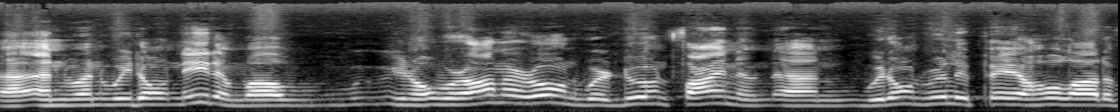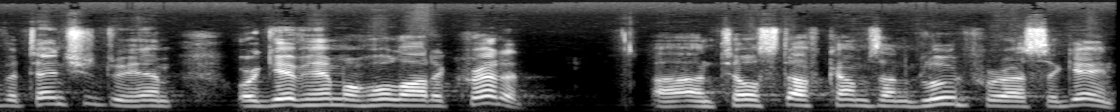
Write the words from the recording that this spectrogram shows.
Uh, and when we don't need Him, well, you know, we're on our own. We're doing fine, and, and we don't really pay a whole lot of attention to Him or give Him a whole lot of credit uh, until stuff comes unglued for us again.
